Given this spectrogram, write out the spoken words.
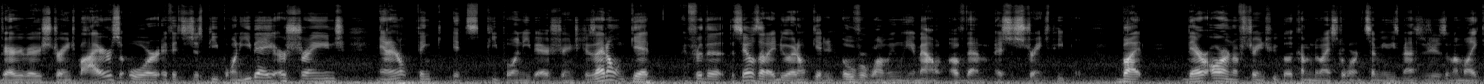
very very strange buyers or if it's just people on ebay are strange and i don't think it's people on ebay are strange because i don't get for the the sales that i do i don't get an overwhelmingly amount of them as just strange people but there are enough strange people that come to my store and send me these messages and I'm like,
